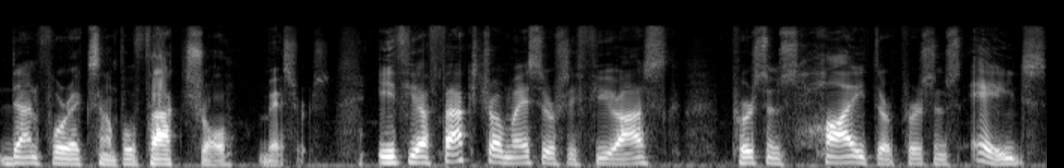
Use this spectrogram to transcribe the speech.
than, for example, factual measures. If you have factual measures, if you ask person's height or person's age,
